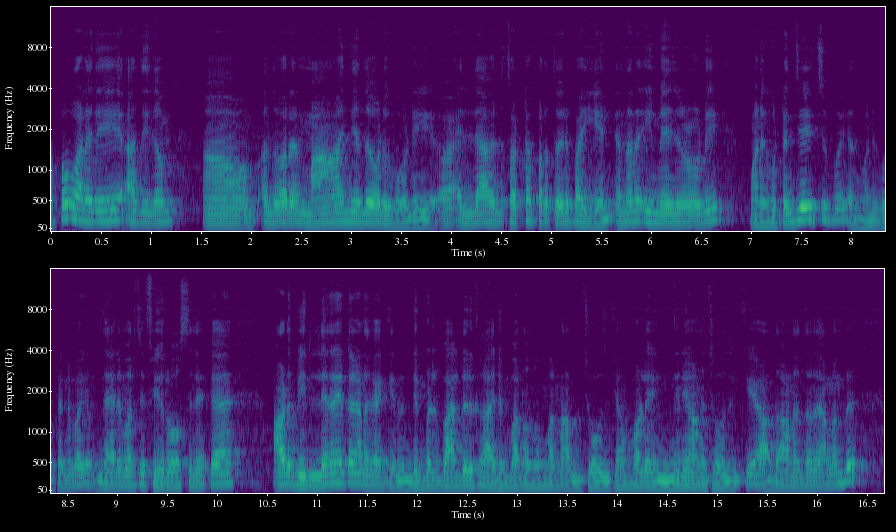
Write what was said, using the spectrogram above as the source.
അപ്പോൾ വളരെ അധികം എന്താ പറയുക മാന്യതയോടുകൂടി എല്ലാവരും തൊട്ടപ്പുറത്ത് ഒരു പയ്യൻ എന്നുള്ള ഇമേജിനോടുകൂടി മണിക്കുട്ടൻ ജയിച്ചു പോയി. അത് മണിക്കുട്ടന്റെ പയ്യൻ നേരെ മറിച്ച് ഫിറോസിനെയൊക്കെ അവിടെ വില്ലനായിട്ട് കണക്കാക്കിയിരുന്നു. ഡിംബിൾ ബാലിന്റെ ഒരു കാര്യം പറഞ്ഞു പറഞ്ഞാൽ അത് ചോദിക്കാൻ പോലെ എങ്ങനെയാണ് ചോദിക്കുക? അതാണ് എന്താണ് അങ്ങോട്ട്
